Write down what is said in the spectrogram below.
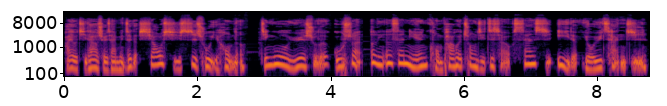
还有其他的水产品这个消息释出以后呢，经过渔业署的估算，二零二三年恐怕会冲击至少有三十亿的鱿鱼产值。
